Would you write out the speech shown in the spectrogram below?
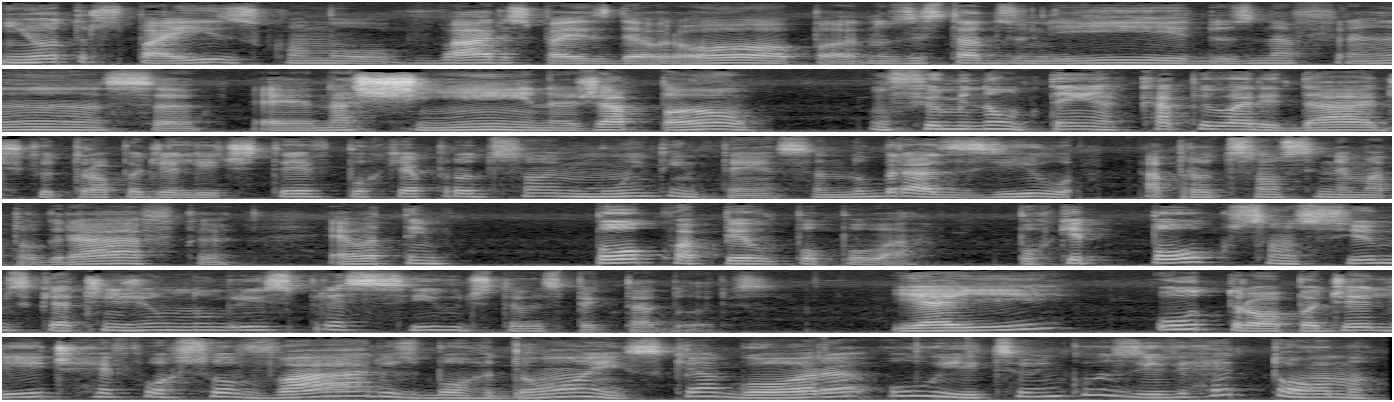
Em outros países, como vários países da Europa, nos Estados Unidos, na França, é, na China, Japão, um filme não tem a capilaridade que o Tropa de Elite teve porque a produção é muito intensa. No Brasil, a produção cinematográfica ela tem pouco apelo popular, porque poucos são os filmes que atingem um número expressivo de telespectadores. E aí, o Tropa de Elite reforçou vários bordões que agora o Witzel, inclusive, retoma.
